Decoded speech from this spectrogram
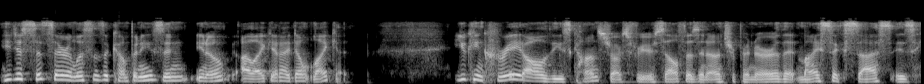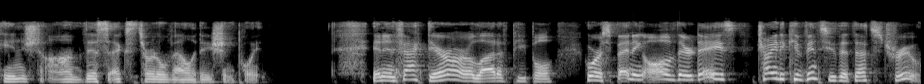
he just sits there and listens to companies and, you know, I like it, I don't like it. You can create all of these constructs for yourself as an entrepreneur that my success is hinged on this external validation point. And in fact, there are a lot of people who are spending all of their days trying to convince you that that's true,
